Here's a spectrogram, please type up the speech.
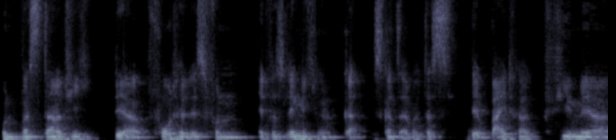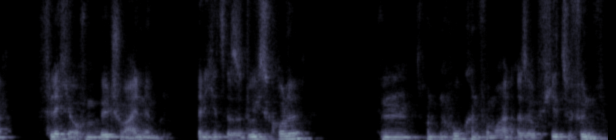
Und was da natürlich der Vorteil ist von etwas länglichen, ist ganz einfach, dass der Beitrag viel mehr Fläche auf dem Bildschirm einnimmt. Wenn ich jetzt also durchscrolle ähm, und ein Hochkantformat, also 4 zu 5,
